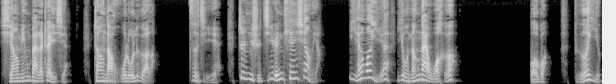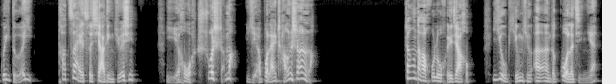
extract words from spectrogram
想明白了这一些，张大葫芦乐了，自己真是吉人天相呀！阎王爷又能奈我何？不过，得意归得意，他再次下定决心，以后说什么也不来长山了。张大葫芦回家后，又平平安安的过了几年，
